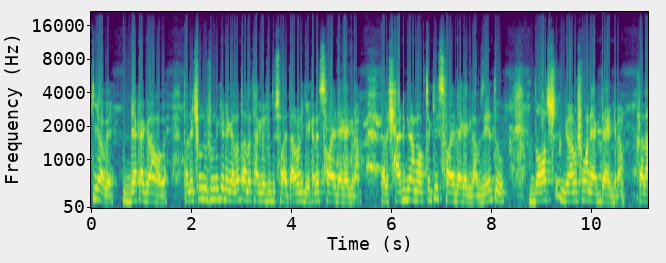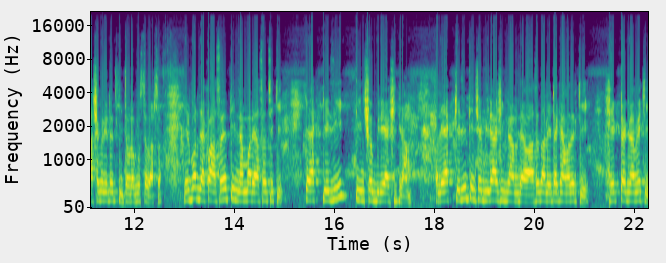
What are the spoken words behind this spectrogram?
কি হবে? ডেকা গ্রাম হবে। তাহলে শূন্য শূন্য কেটে গেল, তাহলে থাকল শুধু ছয়। তার মানে কি? এখানে ছয় ডেকা গ্রাম। তাহলে ষাট গ্রাম অর্থ কি? ছয় ডেকা গ্রাম। যেহেতু দশ গ্রাম সমান এক ডেকা গ্রাম। তাহলে আশা করি এটা কি? তোমরা বুঝতে পারছ। এরপর দেখো আছে, তিন নম্বরে আছে হচ্ছে কি? এক কেজি তিনশো বিরাশি গ্রাম। তাহলে এক কেজি তিনশো বিরাশি গ্রাম দেওয়া আছে, তাহলে এটাকে আমাদের কি? হেক্টোগ্রামে কি?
